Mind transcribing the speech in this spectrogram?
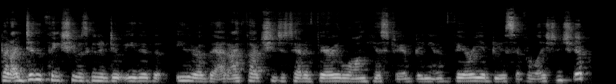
But I didn't think she was going to do either the, either of that. I thought she just had a very long history of being in a very abusive relationship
